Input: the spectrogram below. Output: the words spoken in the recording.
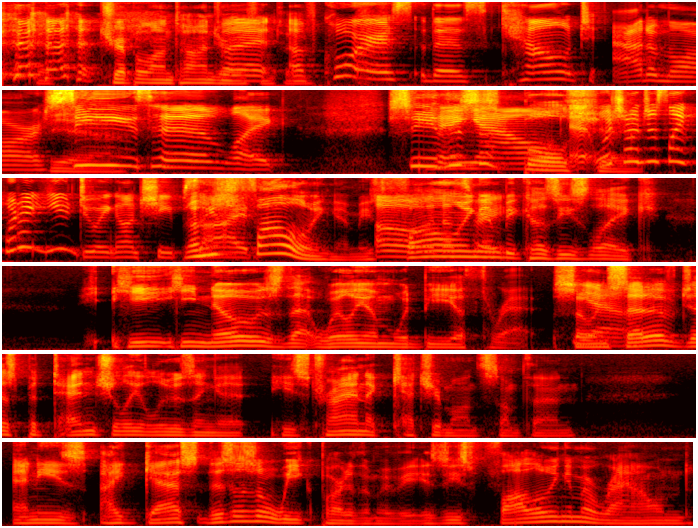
Triple entendre or but something. of course, this Count Adhemar sees him like See, this is out. bullshit. Which I'm just like, what are you doing on Cheapside? No, he's following him. He's Oh, following that's him because he's like he he knows that William would be a threat. So Yeah. instead of just potentially losing it, he's trying to catch him on something. And he's I guess this is a weak part of the movie is he's following him around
